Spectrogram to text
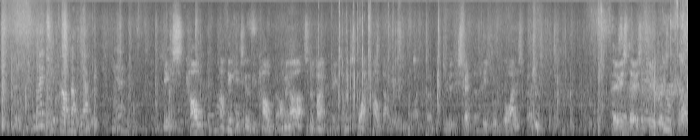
It's meant to be cold up here. It's cold. I think it's going to be cold. I mean, I like to debunk things. I mean, it's quite cold up here anyway. But you would expect that heat would rise, but there is there is a few reasons why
